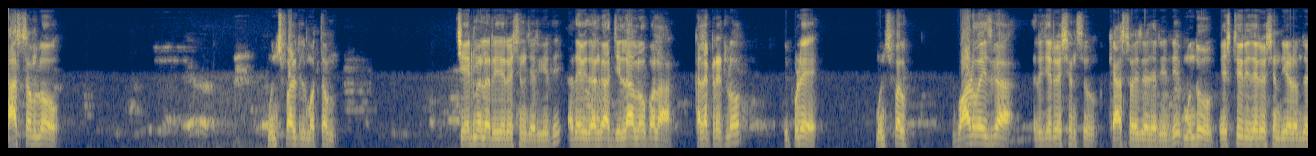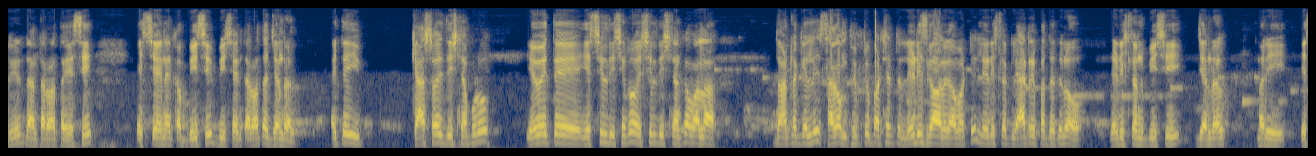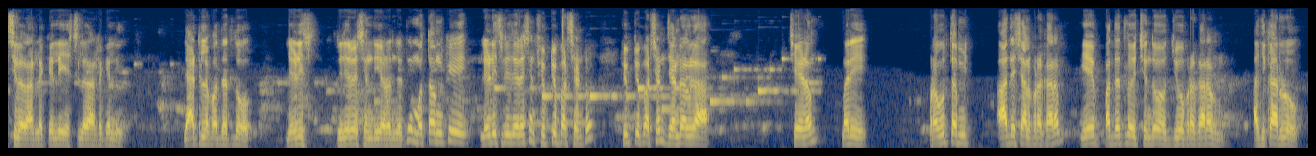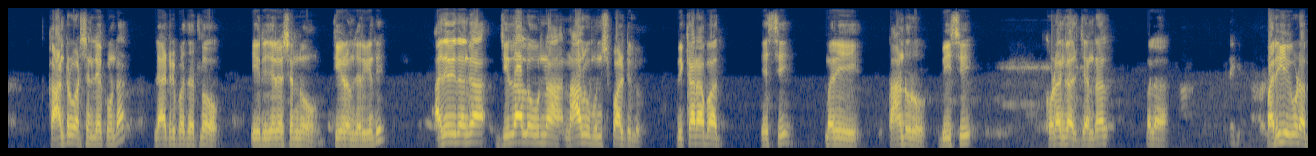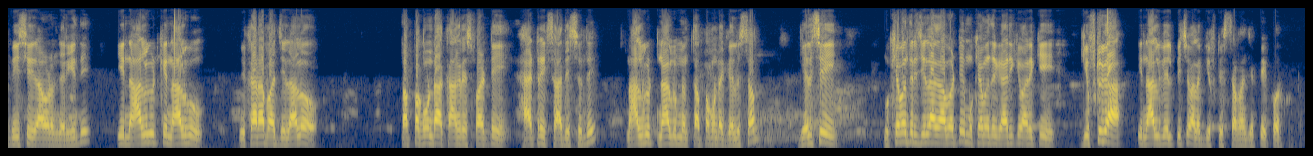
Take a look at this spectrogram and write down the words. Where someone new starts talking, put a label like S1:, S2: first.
S1: రాష్ట్రంలో మున్సిపాలిటీలు మొత్తం చైర్మన్ల రిజర్వేషన్ జరిగేది. అదేవిధంగా జిల్లా లోపల కలెక్టరేట్లో ఇప్పుడే మున్సిపల్ వార్డ్ వైజ్గా రిజర్వేషన్స్ క్యాస్ట్ వైజ్గా జరిగింది. ముందు ఎస్టీ రిజర్వేషన్ తీయడం జరిగింది. దాని తర్వాత ఎస్సీ ఎస్సీ అయినాక బీసీ బీసీ అయిన తర్వాత జనరల్. అయితే ఈ క్యాస్ట్ వైజ్ తీసినప్పుడు ఏవైతే ఎస్సీలు తీసినారో ఎస్సీలు తీసినాక వాళ్ళ దాంట్లోకి వెళ్ళి సగం ఫిఫ్టీ పర్సెంట్ లేడీస్ కావాలి కాబట్టి లేడీస్లకు లాటరీ పద్ధతిలో లేడీస్లను బీసీ జనరల్ మరి ఎస్సీల దాంట్లోకి వెళ్ళి ఎస్టీల దాంట్లోకి వెళ్ళి లాటరీల పద్ధతిలో లేడీస్ రిజర్వేషన్ తీయడం జరిగింది. మొత్తానికి ladies reservation fifty percent fifty percent జనరల్గా చేయడం మరి ప్రభుత్వం ఆదేశాల ప్రకారం ఏ పద్ధతిలో ఇచ్చిందో జియో ప్రకారం అధికారులు కాంట్రవర్షన్ లేకుండా లాటరీ పద్ధతిలో ఈ రిజర్వేషన్ను తీయడం జరిగింది. అదేవిధంగా జిల్లాలో ఉన్న నాలుగు మున్సిపాలిటీలు వికారాబాద్ ఎస్సీ మరి తాండూరు బీసీ కొడంగల్ జనరల్ మళ్ళీ పరిగి కూడా బీసీ రావడం జరిగింది. ఈ నాలుగుకి నాలుగు వికారాబాద్ జిల్లాలో తప్పకుండా కాంగ్రెస్ పార్టీ హ్యాట్రిక్ సాధిస్తుంది. నాలుగు నాలుగు మేము తప్పకుండా గెలుస్తాం. గెలిచి ముఖ్యమంత్రి జిల్లా కాబట్టి ముఖ్యమంత్రి గారికి వారికి గిఫ్ట్గా ఈ నాలుగు గెలిపించి వాళ్ళకి గిఫ్ట్ ఇస్తామని చెప్పి కోరుకుంటాం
